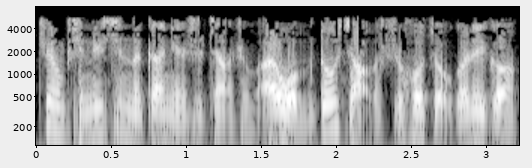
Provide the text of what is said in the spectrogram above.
这种频率性的概念是讲什么？哎，我们都小的时候走过这个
